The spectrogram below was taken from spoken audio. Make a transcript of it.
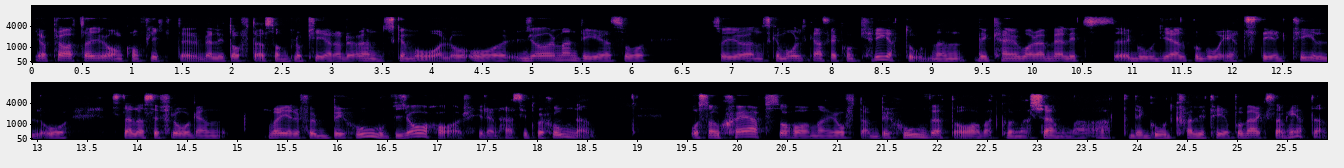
jag pratar ju om konflikter väldigt ofta som blockerade önskemål och, och gör man det så så är önskemål ett ganska konkret ord men det kan ju vara väldigt god hjälp att gå ett steg till och ställa sig frågan vad är det för behov jag har i den här situationen? Och som chef så har man ju ofta behovet av att kunna känna att det är god kvalitet på verksamheten.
